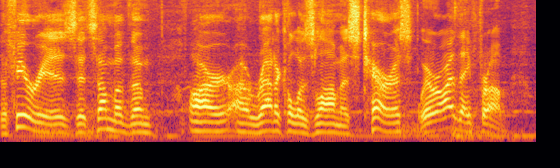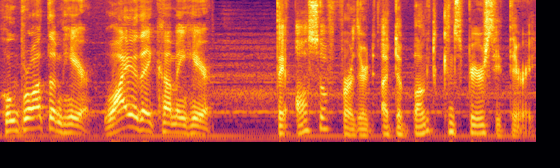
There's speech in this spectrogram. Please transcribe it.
The fear is that some of them are uh, radical Islamist terrorists. Where are they from? Who brought them here? Why are they coming here? They also furthered a debunked conspiracy theory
